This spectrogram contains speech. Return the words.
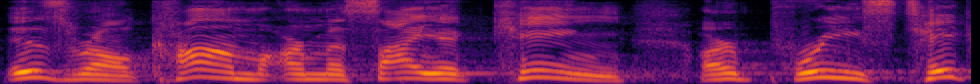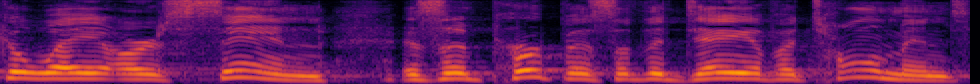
Israel, come, our Messiah King, our priest, take away our sin, is the purpose of the Day of Atonement,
